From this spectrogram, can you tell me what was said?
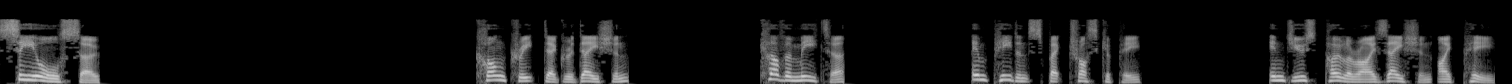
See also Concrete degradation Cover meter Impedance spectroscopy Induced polarization IP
